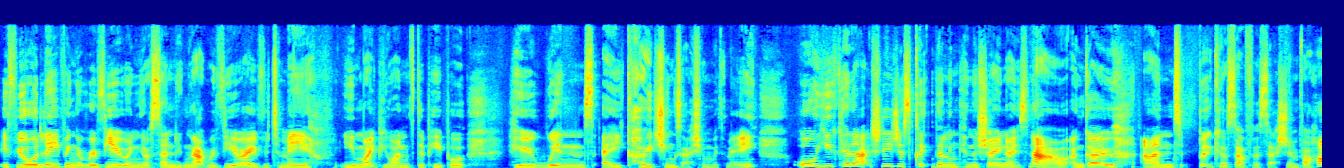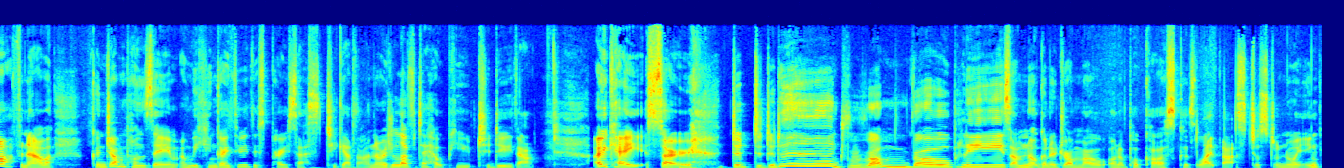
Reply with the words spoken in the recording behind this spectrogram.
if you're leaving a review and you're sending that review over to me, you might be one of the people who wins a coaching session with me. Or you could actually just click the link in the show notes now and go and book yourself a session for half an hour. We can jump on Zoom and we can go through this process together. And I would love to help you to do that. Okay, so drum roll, please. I'm not going to drum roll on a podcast because, like, that's just annoying.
